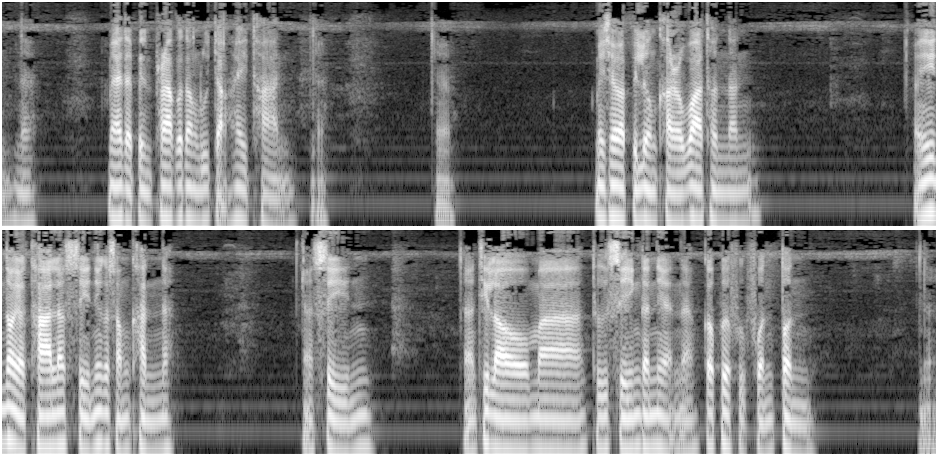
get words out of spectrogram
ำนะแม้แต่เป็นพระก็ต้องรู้จักให้ทานนะนะไม่ใช่ว่าเป็นเรื่องคารวะเท่านั้น อันนี้นอกจากทานแล้วศีลนี่ก็สำคัญนะศีลที่เรามาถือศีลกันเนี่ยนะก็เพื่อฝึกฝนตนนะ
